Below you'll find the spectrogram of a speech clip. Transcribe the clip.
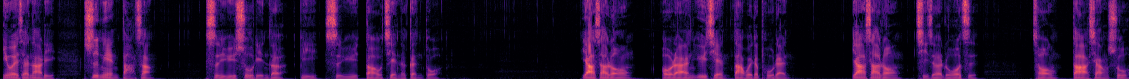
因为在那里四面打仗，死于树林的比死于刀剑的更多。亚沙龙偶然遇见大卫的仆人，亚沙龙。骑着骡子，从大橡树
